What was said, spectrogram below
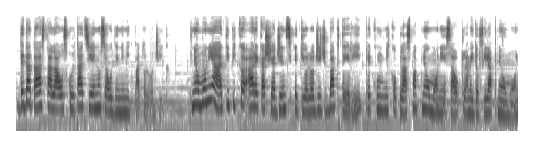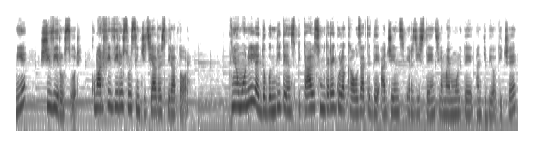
De data asta, la auscultație nu se aude nimic patologic. Pneumonia atipică are ca și agenți etiologici bacterii, precum Mycoplasma pneumonie sau Chlamydophylla pneumonie, și virusuri, cum ar fi virusul sincitial respirator. Pneumoniile dobândite în spital sunt de regulă cauzate de agenți rezistenți la mai multe antibiotice,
